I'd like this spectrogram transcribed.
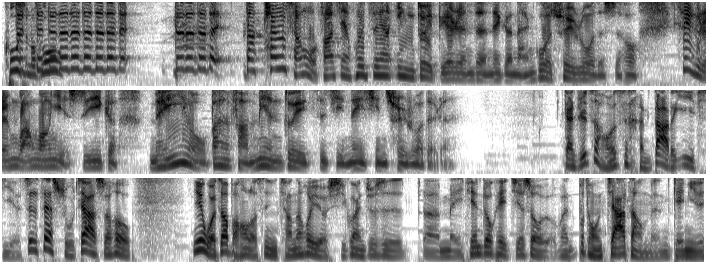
哭什么哭？对对对对对对对对对对对对。那通常我发现会这样应对别人的那个难过、脆弱的时候，这个人往往也是一个没有办法面对自己内心脆弱的人。感觉这好像是很大的议题。这个在暑假的时候。因为我知道宝红老师，你常常会有习惯，就是呃每天都可以接受不同家长们给你的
